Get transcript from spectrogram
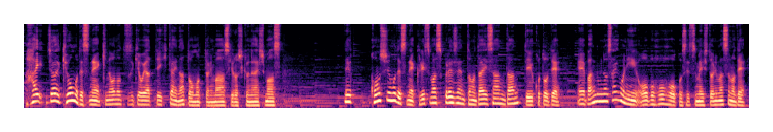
はい。じゃあ今日もですね昨日の続きをやっていきたいなと思っております。よろしくお願いします。で今週もですねクリスマスプレゼントの第3弾っていうことで、えー番組の最後に応募方法をご説明しておりますので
